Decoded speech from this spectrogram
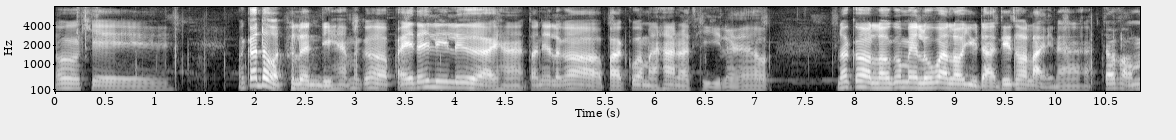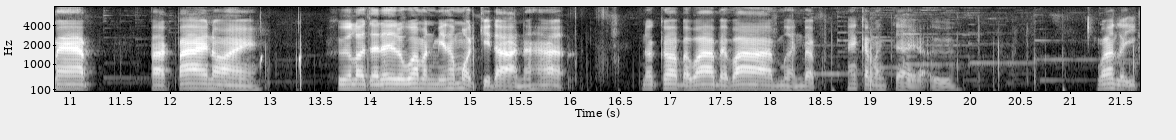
โอเค มันก็โดดเพลินดีฮะ มันก็ไปได้เรื่อยๆฮะ ตอนนี้เราก็ปากัวมาห้านาทีแล้ว แล้วก็เราก็ไม่รู้ว่าเราอยู่ด่านที่เท่าไหร่นะฮะ เจ้าของแมปปากป้ายหน่อย คือเราจะได้รู้ว่ามันมีทั้งหมดกี่ด่านนะฮะ แล้วก็แบบว่าแบบว่าเหมือนแบบให้กำลังใจอะเออ ว่าเหลืออีก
